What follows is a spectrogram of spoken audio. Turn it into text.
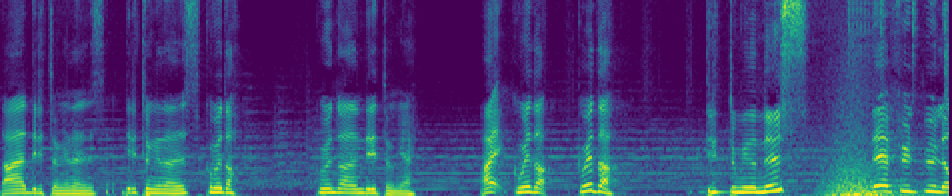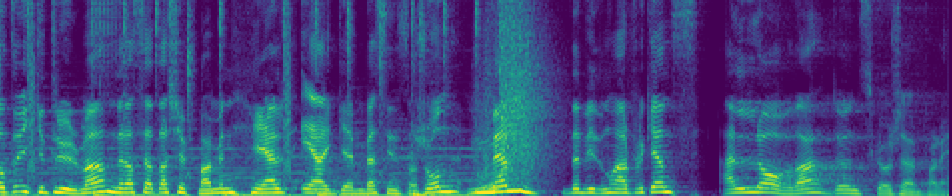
Da er drittungen hennes. Drittungen hennes. Kom hit, da. Kom hit, da, en drittunge. Nei, kom hit, da. Kom hit, da. Drittungen hennes. Det er fullt mulig at du ikke tror meg når jeg sier at jeg kjøpte meg min helt egen bensinstasjon, men den videoen her, folkens, jeg lover deg, du ønsker å se den ferdig.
